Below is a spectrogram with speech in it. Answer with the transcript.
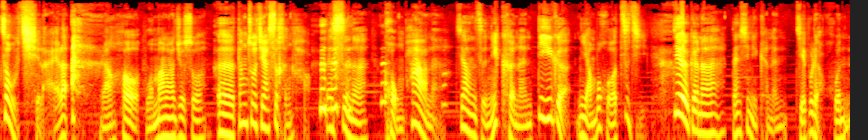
皱起来了，然后我妈妈就说：“呃，当作家是很好，但是呢，恐怕呢，这样子你可能第一个你养不活自己。”第二个呢，担心你可能结不了婚。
